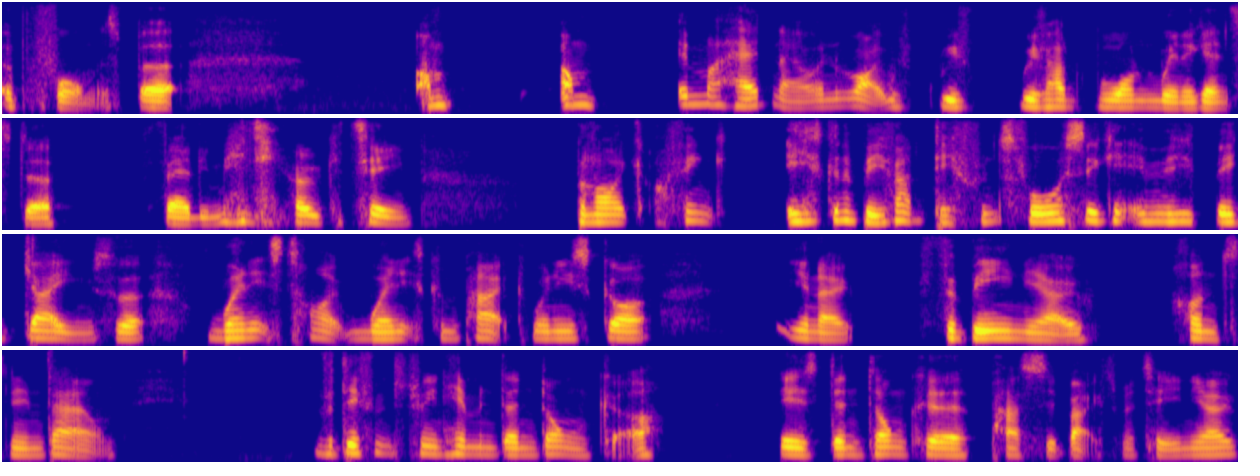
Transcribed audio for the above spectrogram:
a performance. But I'm I'm in my head now, and right, we've we've we've had one win against a fairly mediocre team, but like I think he's going to be that difference for us in these big games. That when it's tight, when it's compact, when he's got you know Fabinho hunting him down, the difference between him and Dendoncker is Dendoncker passes it back to Moutinho.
